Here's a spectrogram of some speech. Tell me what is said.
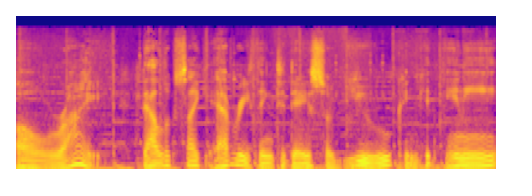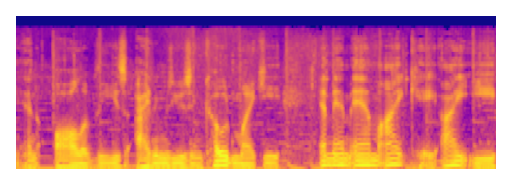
All right that looks like everything today. So you can get any and all of these items using code Mikey, M M M I K I E,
